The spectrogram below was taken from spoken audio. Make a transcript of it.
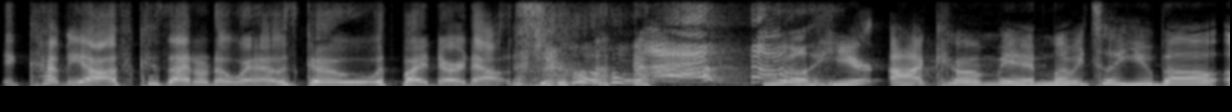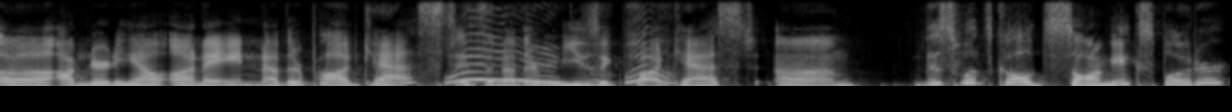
it cut me off because I don't know where I was going with my nerd out so well, here I come in. Let me tell you about. Uh, I'm nerding out on another podcast. It's another music podcast. Um, this one's called Song Exploder,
